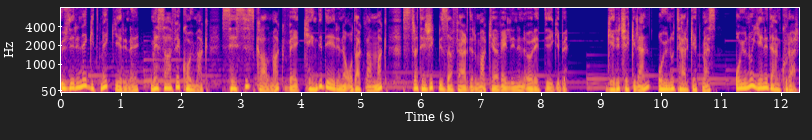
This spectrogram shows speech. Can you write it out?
üzerine gitmek yerine mesafe koymak, sessiz kalmak ve kendi değerine odaklanmak stratejik bir zaferdir Machiavelli'nin öğrettiği gibi. Geri çekilen oyunu terk etmez, oyunu yeniden kurar.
